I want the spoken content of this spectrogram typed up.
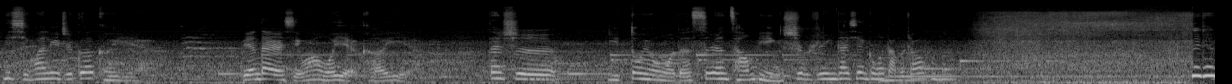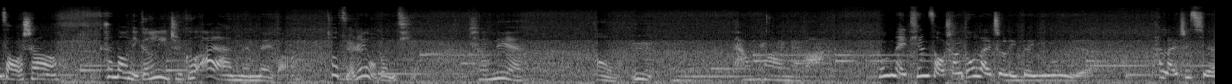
你喜欢励志哥可以，连带着喜欢我也可以，但是你动用我的私人藏品，是不是应该先跟我打个招呼呢？那天早上看到你跟励志哥暧暧昧昧的，就觉着有问题。晨练，偶遇，谈不上暧昧吧？我每天早上都来这里背英语，他来之前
